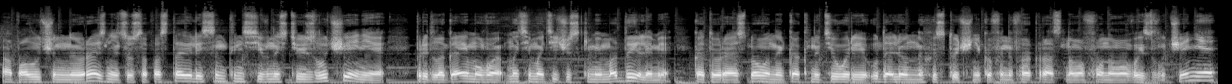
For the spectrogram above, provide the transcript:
а полученную разницу сопоставили с интенсивностью излучения, предлагаемого математическими моделями, которые основаны как на теории удаленных источников инфракрасного фонового излучения,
